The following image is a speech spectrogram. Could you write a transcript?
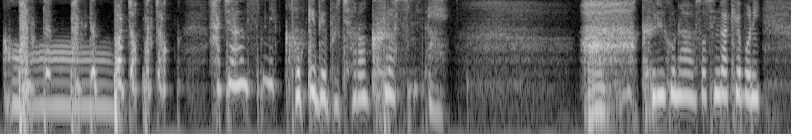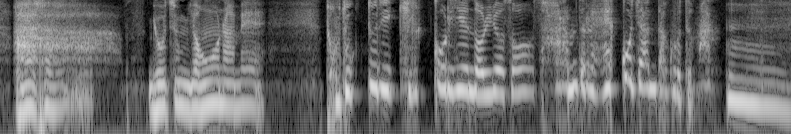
어. 반뜩 반뜩 번쩍번쩍 하지 않습니까? 도깨비 불처럼. 그렇습니다. 예. 아 그리고 나서 생각해 보니 아하 요즘 영호남에 도둑들이 길거리에 널려서 사람들을 해코지 한다 그러더만 음.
